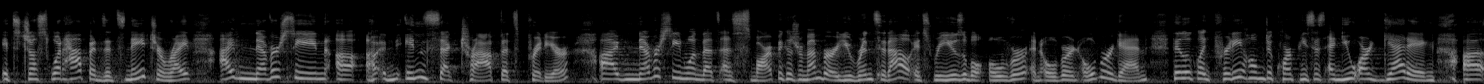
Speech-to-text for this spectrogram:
It's just what happens. It's nature, right? I've never seen uh, an insect trap that's prettier. I've never seen one that's as smart because remember, you rinse it out, it's reusable over and over and over again. They look like pretty home decor pieces and you are getting, uh,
